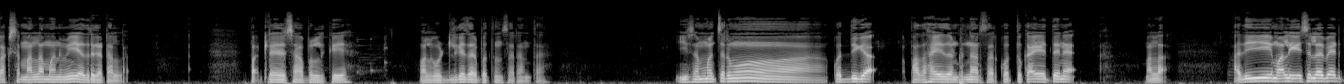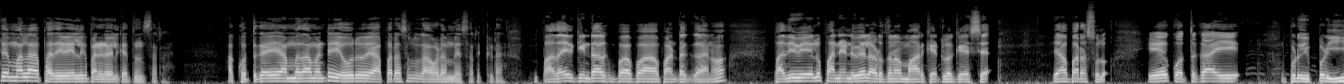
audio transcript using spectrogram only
లక్ష మళ్ళీ మనమే ఎదురుగట్టాల పట్ల చేపలకి వాళ్ళకి వడ్డీలకే సరిపోతుంది సార్ అంతా. ఈ సంవత్సరము కొద్దిగా పదహైదు అంటున్నారు సార్. కొత్త కాయ అయితేనే మళ్ళా అది మళ్ళీ ఏసీలో పెడితే మళ్ళీ పదివేలకి పన్నెండు వేలకి అవుతుంది సార్. ఆ కొత్తకాయ అమ్మదామంటే ఎవరు వ్యాపారస్తులు రావడం లేదు సార్ ఇక్కడ. పదహైదు క్వింటాలకు పంటకు గాను పదివేలు పన్నెండు వేలు అడుగుతున్నారు మార్కెట్లోకి వేస్తే వ్యాపారస్తులు. ఏ కొత్తకాయ ఇప్పుడు ఇప్పుడు ఈ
